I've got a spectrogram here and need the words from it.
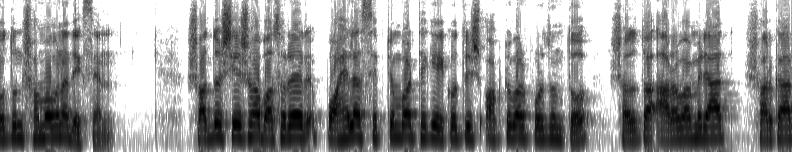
নতুন সম্ভাবনা দেখছেন। সদ্য শেষ হওয়া বছরের পহেলা সেপ্টেম্বর থেকে একত্রিশ অক্টোবর পর্যন্ত সংযুক্ত আরব আমিরাত সরকার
